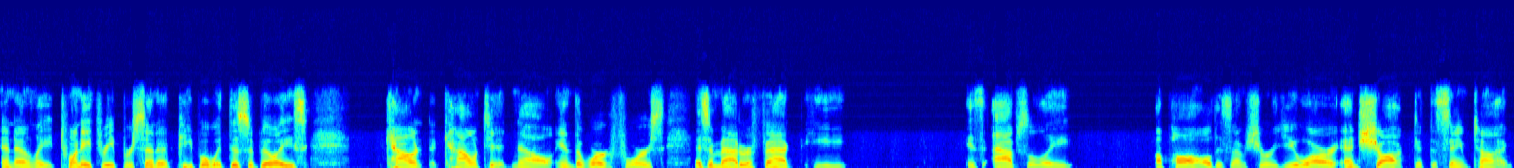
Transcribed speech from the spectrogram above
and only 23% of people with disabilities count counted now in the workforce. As a matter of fact, he is absolutely appalled, as I'm sure you are, and shocked at the same time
